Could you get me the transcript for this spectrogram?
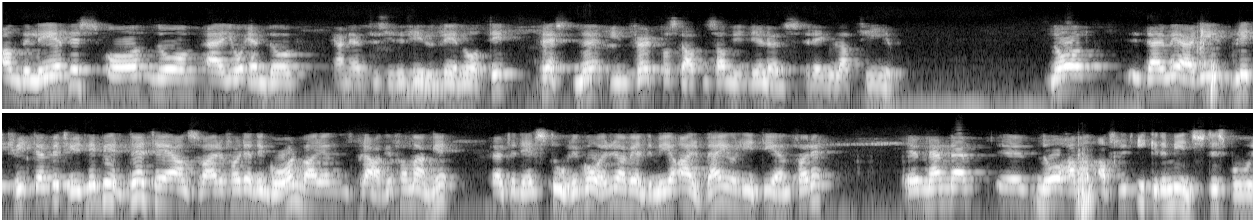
annerledes, og nå er jo endog jeg har nevnt til side 481 prestene innført på statens alminnelige lønnsregulativ. Nå Dermed er de blitt kvitt en betydelig byrde. Til ansvaret for denne gården var en plage for mange. Det til dels store gårder og veldig mye arbeid og lite igjen for det. Eh, men eh, nå har man absolutt ikke det minste spor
